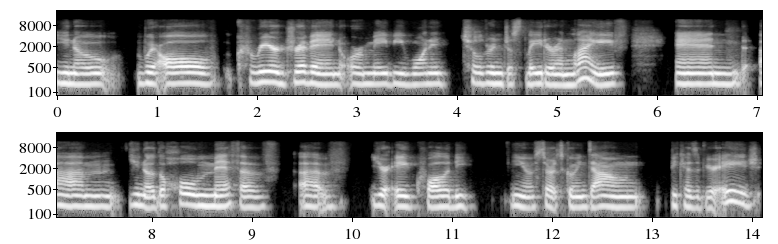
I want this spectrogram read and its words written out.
you know we're all career driven or maybe wanted children just later in life and um, you know the whole myth of of your egg quality you know starts going down because of your age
